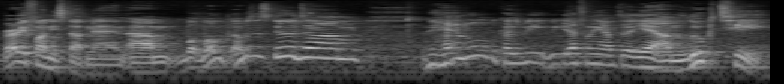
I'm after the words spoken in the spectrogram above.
Very funny stuff, man. Um, what, what was this dude's um handle? Because we, we definitely have to. Yeah, I'm um, Luke T.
